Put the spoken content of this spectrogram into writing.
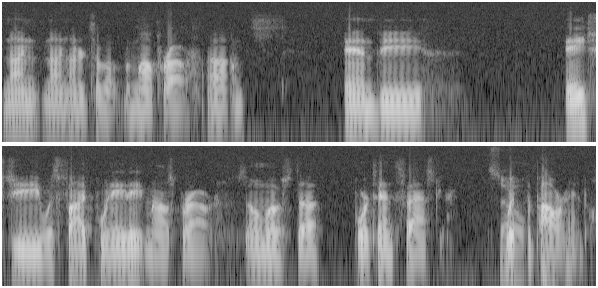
nine nine hundredths of a, a mile per hour. Um, and the HG was 5.88 miles per hour, so almost uh, four tenths faster so with the power handle.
